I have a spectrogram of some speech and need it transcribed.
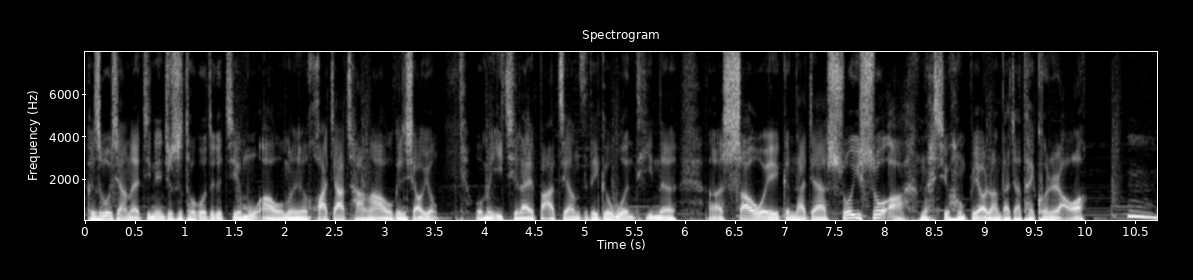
可是我想呢，今天就是透过这个节目啊，我们话家常啊，我跟小。勇，我们一起来把这样子的一个问题呢，呃，稍微跟大家说一说啊。那希望不要让大家太困扰哦。嗯，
